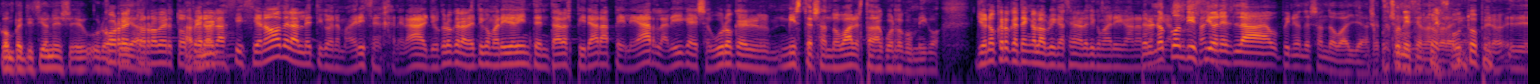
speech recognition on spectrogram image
competiciones europeas. Correcto, Roberto. Pero el aficionado del Atlético de Madrid en general, yo creo que el Atlético de Madrid debe intentar aspirar a pelear la liga y seguro que el Mister Sandoval está de acuerdo conmigo. Yo no creo que tenga la obligación el Atlético de Madrid ganar. Pero la no liga condiciones la opinión de Sandoval ya. mismo. pero eh,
